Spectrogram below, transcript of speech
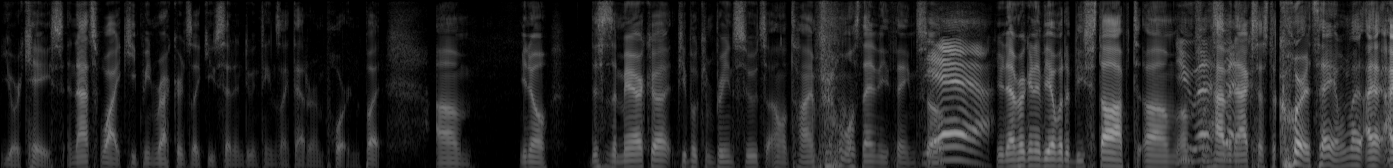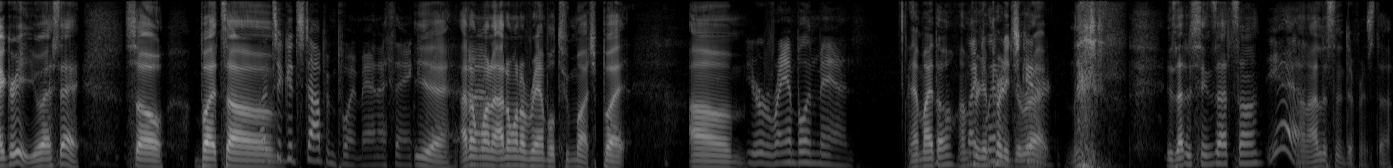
your case, and that's why keeping records, like you said, and doing things like that are important. But, um, you know, this is America. People can bring suits all the time for almost anything. So. yeah. You're never going to be able to be stopped um, um, from having access to courts. Hey, I, I agree, USA. So, but um, That's a good stopping point, man. I think yeah, I don't Uh, want to. I don't want to ramble too much, but um, you're a rambling man. am I though? I'm like pretty pretty direct. Is that who sings that song? Yeah. know, I listen to different stuff.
